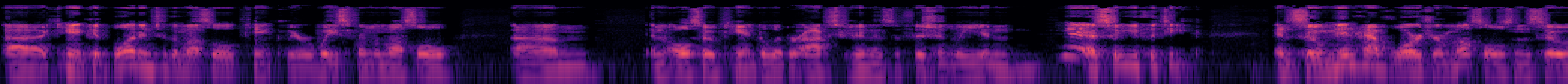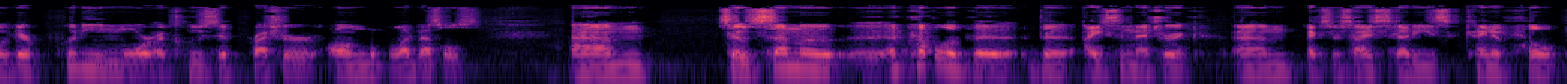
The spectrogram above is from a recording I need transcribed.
Uh, can't get blood into the muscle, can't clear waste from the muscle, um, and also can't deliver oxygen as efficiently. And yeah, so you fatigue. And so men have larger muscles, and so they're putting more occlusive pressure on the blood vessels. Um, so some uh, a couple of the the isometric um, exercise studies kind of help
